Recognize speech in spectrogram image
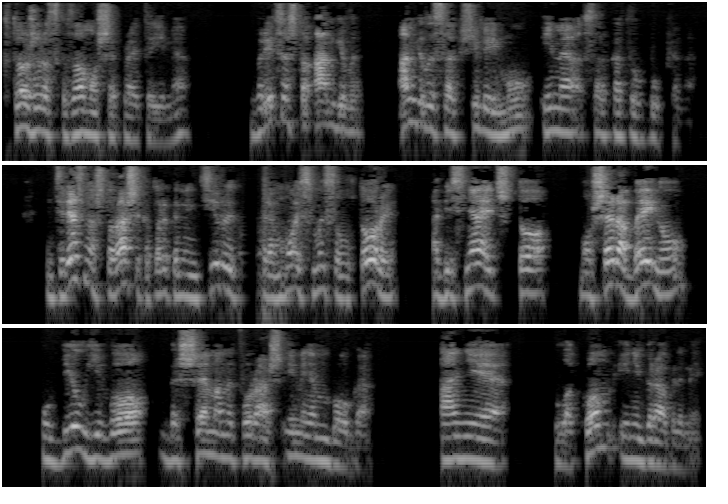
кто же рассказал Моше про это имя? Говорится, что ангелы. Ангелы сообщили ему имя 42 буквенно. Интересно, что Раши, который комментирует прямой смысл Торы, объясняет, что Моше Рабейну убил его Бешемом и Фураж, именем Бога, а не кулаком и не граблями.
